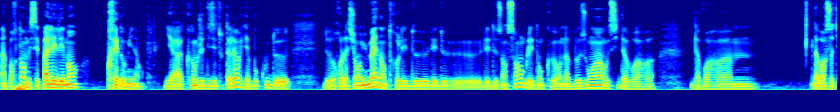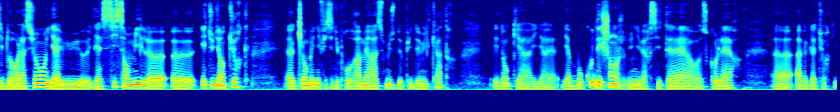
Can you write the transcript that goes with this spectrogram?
important, mais ce n'est pas l'élément prédominant. Il y a, comme je disais tout à l'heure, il y a beaucoup de, relations humaines entre les deux, les, deux, les deux ensembles, et donc euh, on a besoin aussi d'avoir, euh, d'avoir, d'avoir ce type de relation. Il y a eu il y a 600 000 étudiants turcs qui ont bénéficié du programme Erasmus depuis 2004. Et donc il y a, beaucoup d'échanges universitaires, scolaires avec la Turquie.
